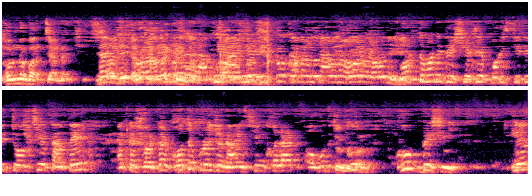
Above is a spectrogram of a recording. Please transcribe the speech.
ধন্যবাদ জানাই। কৃতজ্ঞ। বর্তমানে দেশে যে পরিস্থিতি চলছে তাতে একটা সরকার কত প্রয়োজন? আইন শৃঙ্খলার অবনতি খুব বেশি। কেউ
